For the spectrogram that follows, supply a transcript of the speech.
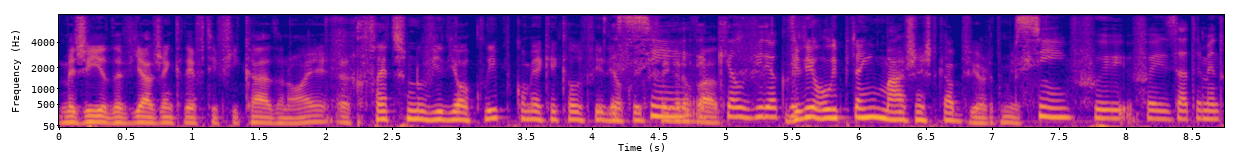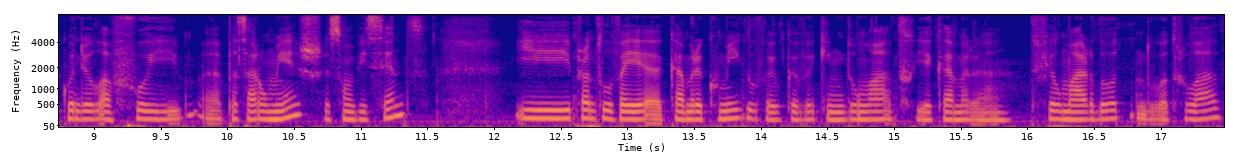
magia da viagem que deve ter ficado, não é? Reflete-se no videoclipe, como é que aquele videoclipe Sim, foi gravado? Aquele videoclipe... O videoclipe tem imagens de Cabo Verde mesmo. Sim, foi, foi exatamente quando eu lá fui uh, passar um mês a São Vicente e pronto, levei a câmera comigo, levei o cavaquinho de um lado e a câmera de filmar do, do outro lado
